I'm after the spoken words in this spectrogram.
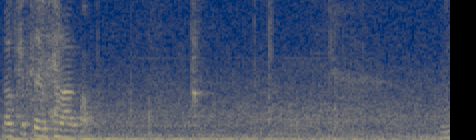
เราก็เติมพลังกับอื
